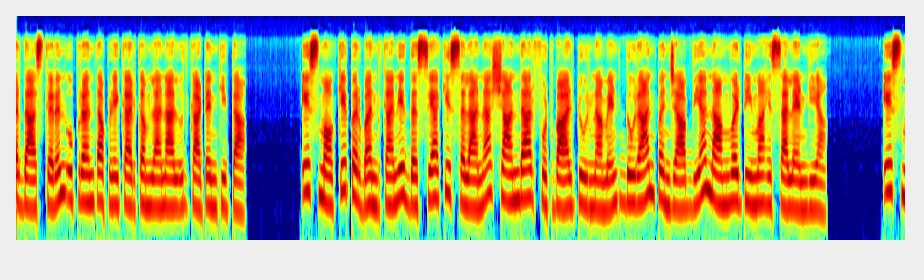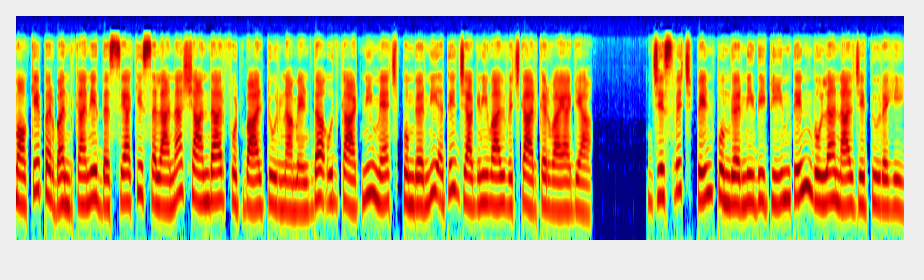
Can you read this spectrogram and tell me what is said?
ਅਰਦਾਸ ਕਰਨ ਉਪਰੰਤ ਆਪਣੇ ਘਰ ਕਮਲਾ ਨਾਲ ਉਦਘਾਟਨ ਕੀਤਾ। ਇਸ ਮੌਕੇ ਪ੍ਰਬੰਧਕਾਂ ਨੇ ਦੱਸਿਆ ਕਿ ਸਾਲਾਨਾ ਸ਼ਾਨਦਾਰ ਫੁੱਟਬਾਲ ਟੂਰਨਾਮੈਂਟ ਦੌਰਾਨ ਪੰਜਾਬ ਦੀਆਂ ਨਾਮਵਰ ਟੀਮਾਂ ਹਿੱਸਾ ਲੈਣਗੀਆਂ। ਇਸ ਮੌਕੇ ਪ੍ਰਬੰਧਕਾਂ ਨੇ ਦੱਸਿਆ ਕਿ ਸਾਲਾਨਾ ਸ਼ਾਨਦਾਰ ਫੁੱਟਬਾਲ ਟੂਰਨਾਮੈਂਟ ਦਾ ਉਦਘਾਟਨੀ ਮੈਚ ਪੁੰਗਰਨੀ ਅਤੇ ਜਾਗਣੀਵਾਲ ਵਿਚਕਾਰ ਕਰਵਾਇਆ ਗਿਆ, ਜਿਸ ਵਿੱਚ ਪਿੰਡ ਪੁੰਗਰਨੀ ਦੀ ਟੀਮ ਤਿੰਨ ਗੋਲਾਂ ਨਾਲ ਜੇਤੂ ਰਹੀ।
